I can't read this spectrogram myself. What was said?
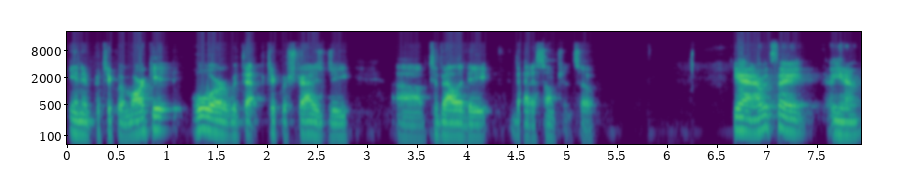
in a particular market or with that particular strategy uh, to validate that assumption. So, yeah, I would say, you know,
